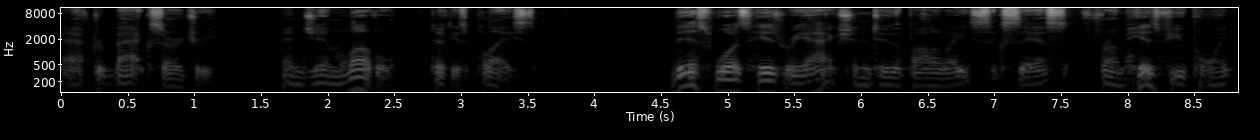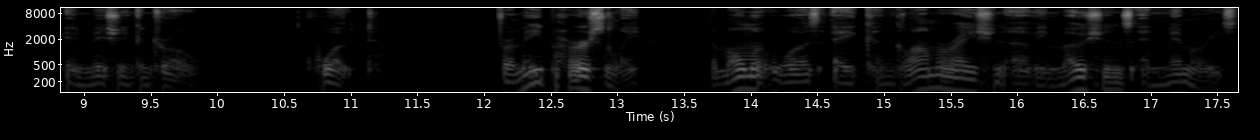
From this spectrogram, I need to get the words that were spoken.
after back surgery, and Jim Lovell took his place. This was his reaction to Apollo 8's success from his viewpoint in mission control. Quote, For me personally, the moment was a conglomeration of emotions and memories.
